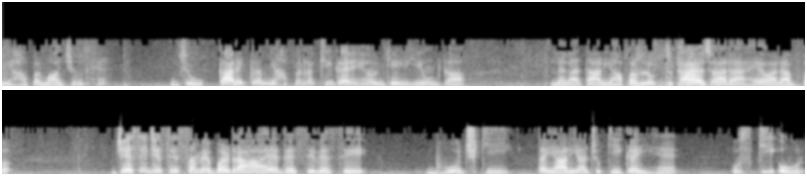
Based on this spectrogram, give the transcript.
यहाँ पर मौजूद हैं, जो कार्यक्रम यहाँ पर रखे गए हैं उनके लिए। उनका लगातार यहाँ पर लुफ्त उठाया जा रहा है और अब जैसे जैसे समय बढ़ रहा है वैसे वैसे भोज की तैयारियाँ जो की गई हैं, उसकी ओर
